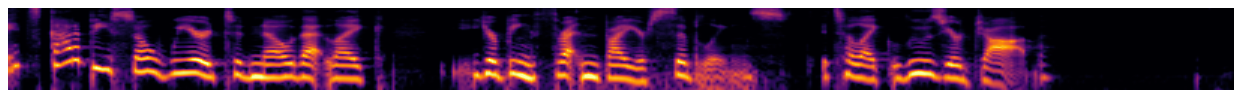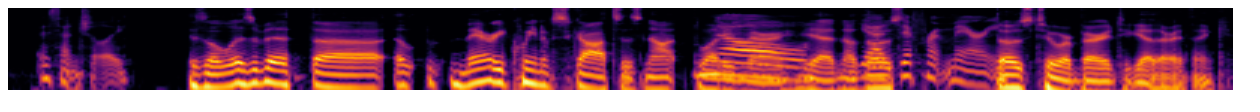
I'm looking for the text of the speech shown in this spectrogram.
It's got to be so weird to know that like you're being threatened by your siblings to like lose your job essentially. Is Elizabeth uh, Mary Queen of Scots is not Bloody No. Mary? Yeah, no, Yeah, those different Mary. Those two are buried together, I think,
